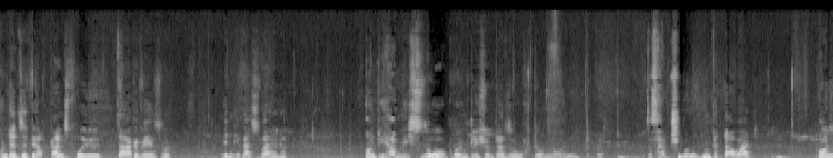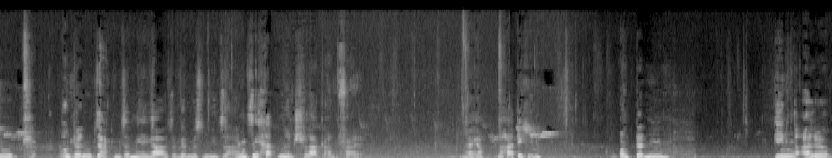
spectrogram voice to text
und dann sind wir auch ganz früh da gewesen in Eberswalde. Und die haben mich so gründlich untersucht und, und das hat Stunden gedauert. Und, und dann sagten sie mir, ja, also wir müssen Ihnen sagen, Sie hatten einen Schlaganfall. Naja, dann hatte ich ihn. Und dann gingen alle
